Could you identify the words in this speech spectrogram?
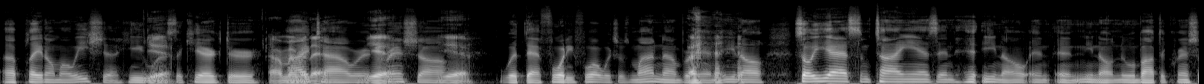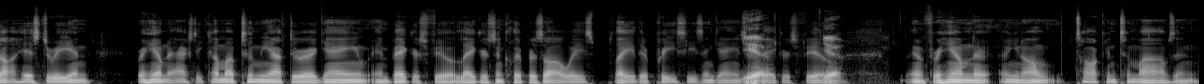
Uh, played on Moesha. He Mm-hmm. Yeah. was the character I remember that. Hightower at Yeah. Crenshaw yeah. With that 44 which was my number and you know so he had some tie-ins and you know and and you know knew about the Crenshaw history and for him to actually come up to me after a game in Bakersfield Lakers and Clippers always play their preseason games Yeah. in Bakersfield Yeah. And for him to you know I'm talking to moms and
